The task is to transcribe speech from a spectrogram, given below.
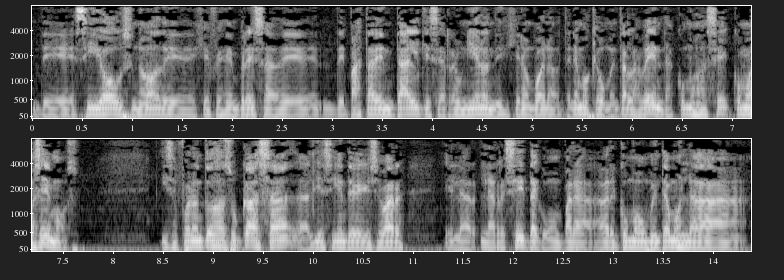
de CEOs, ¿no? De, jefes de empresa de, pasta dental que se reunieron y dijeron, bueno, tenemos que aumentar las ventas, ¿cómo, hace, cómo hacemos? Y se fueron todos a su casa, al día siguiente había que llevar eh, la, receta como para a ver cómo aumentamos la,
